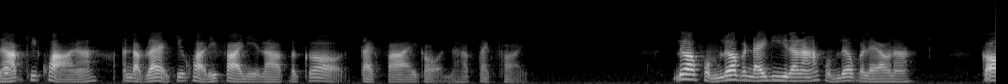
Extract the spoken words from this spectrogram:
นะครับ คลิกขวานะ อันดับแรกคลิกขวาที่ไฟล์นี้นะครับ แล้วก็แตกไฟล์ก่อนนะครับ แตกไฟล์ เลือกผมเลือกเป็นไดดีแล้วนะ ผมเลือกไปแล้วนะ ก็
